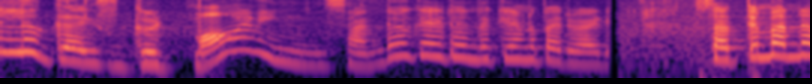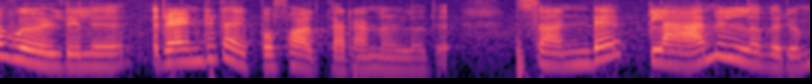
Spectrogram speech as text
Hello guys good morning Sunday okay ആയിട്ട് എന്തൊക്കെയാണ് പരിപാടി? സത്യം പറഞ്ഞ വേൾഡിൽ രണ്ട് ടൈപ്പ് ഓഫ് ആൾക്കാരാണ് ഉള്ളത്. സൺഡേ പ്ലാൻ ഉള്ളവരും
